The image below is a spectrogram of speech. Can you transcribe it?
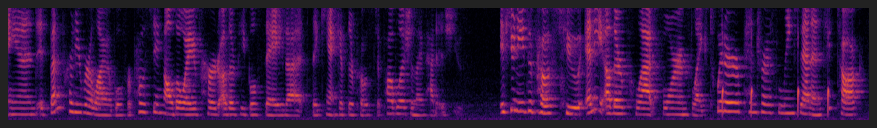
and it's been pretty reliable for posting, although I've heard other people say that they can't get their posts to publish and they've had issues. If you need to post to any other platforms like Twitter, Pinterest, LinkedIn, and TikTok,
